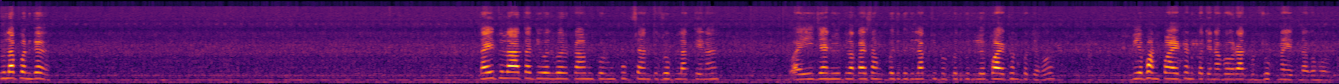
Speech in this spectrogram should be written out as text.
तुला पण ग. ताई तुला आता दिवसभर काम करून खूप शांत झोप लागते ना? बाई जान्हवी तुला काय सांगू कधी कधी लागते पण कधी कधी लय पाय ठणकते हो. बेभान पाय ठणकते ना ग रातभर झोप नाही येत ना ग मग.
